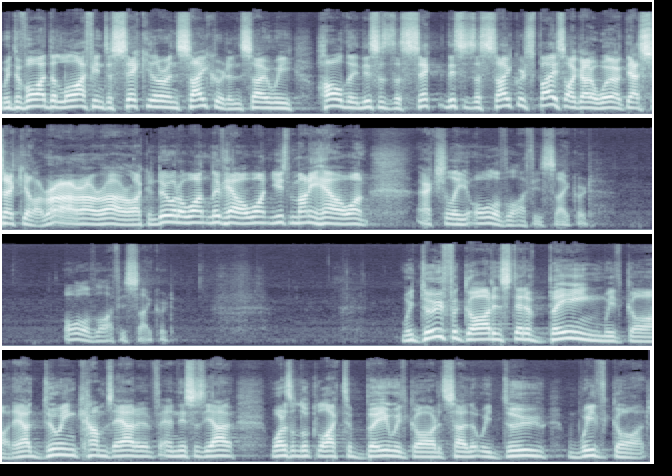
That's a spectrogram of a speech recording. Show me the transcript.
We divide the life into secular and sacred, and so we hold the, this is the sec, this is a sacred space. I go to work, that's secular. Rah, rah, rah. I can do what I want, live how I want, use money how I want. Actually, all of life is sacred. All of life is sacred. We do for God instead of being with God. Our doing comes out of, and this is the what does it look like to be with God? It's so that we do with God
